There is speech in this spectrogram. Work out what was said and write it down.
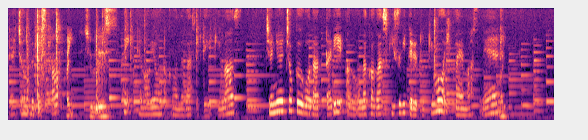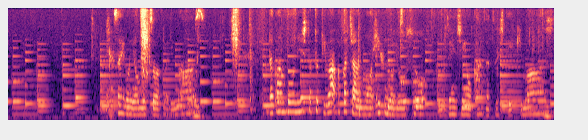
大丈夫ですか？ははい、大丈夫です。いではお洋服を脱がせていきます。授乳直後だったりあのお腹が空きすぎてる時も控えますね、はい最後におむつを取ります、はい裸眼棒にした時は赤ちゃんの皮膚の様子を全身を観察していきます。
